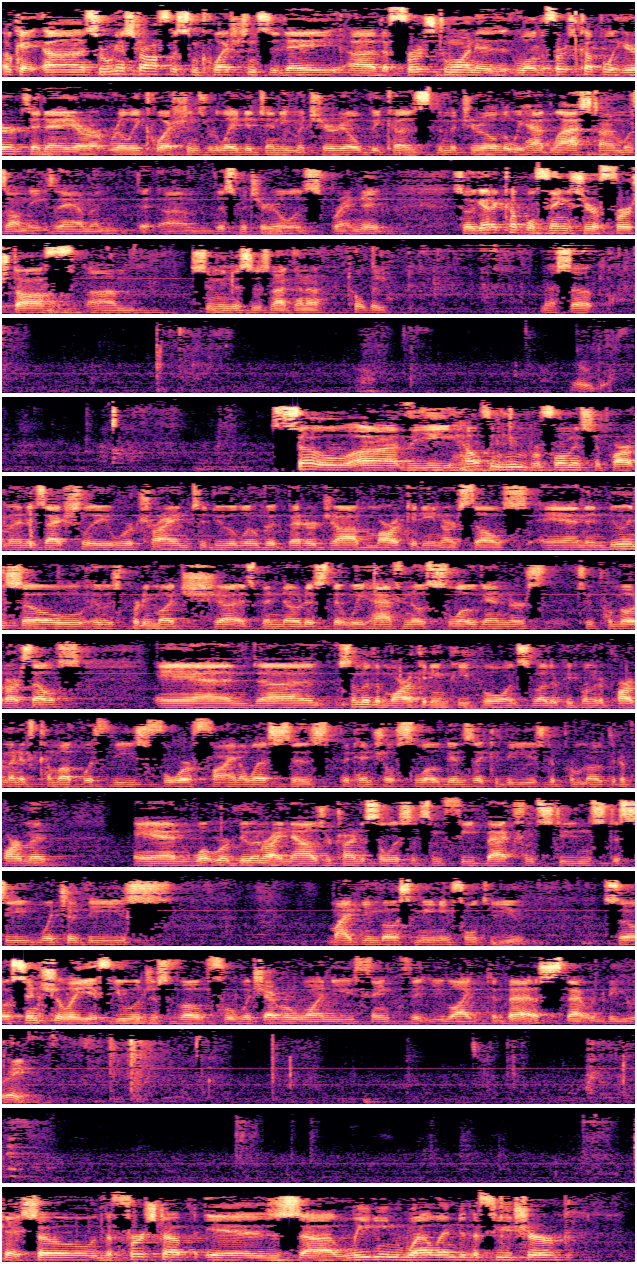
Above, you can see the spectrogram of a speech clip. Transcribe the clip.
Okay, uh, so we're going to start off with some questions today. Uh, the first one is well, the first couple here today aren't really questions related to any material because the material that we had last time was on the exam, and the, um, this material is brand new. So we got a couple things here. First off, um, assuming this is not going to totally mess up. There we go. So, uh, the Health and Human Performance Department is actually, we're trying to do a little bit better job marketing ourselves. And in doing so, it was pretty much, uh, it's been noticed that we have no slogan or to promote ourselves. And uh, some of the marketing people and some other people in the department have come up with these four finalists as potential slogans that could be used to promote the department. And what we're doing right now is we're trying to solicit some feedback from students to see which of these might be most meaningful to you. So essentially, if you will just vote for whichever one you think that you like the best, that would be great. Okay, so the first up is uh, leading well into the future.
